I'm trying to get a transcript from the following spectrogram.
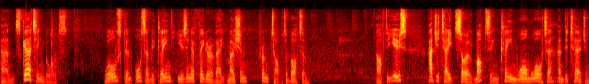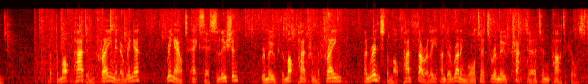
and skirting boards. Walls can also be cleaned using a figure of eight motion from top to bottom. After use, agitate soiled mops in clean warm water and detergent. Put the mop pad and frame in a wringer, wring out excess solution, remove the mop pad from the frame and rinse the mop pad thoroughly under running water to remove trapped dirt and particles.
